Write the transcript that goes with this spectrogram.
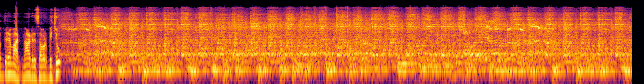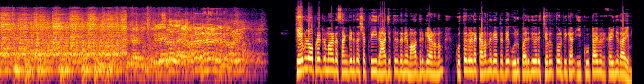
അബ്ദുറഹ്മാൻ നാടിന് സമർപ്പിച്ചു. കേബിൾ ഓപ്പറേറ്റർമാരുടെ സംഘടിത ശക്തി രാജ്യത്തിന് തന്നെ മാതൃകയാണെന്നും കുത്തകളുടെ കടന്നുകയറ്റത്തെ ഒരു പരിധിവരെ ചെറുത്തോൽപ്പിക്കാൻ ഈ കൂട്ടായ്മയ്ക്ക് കഴിഞ്ഞതായും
